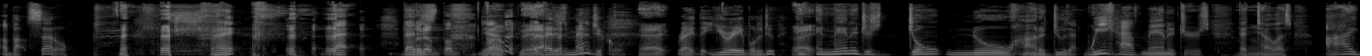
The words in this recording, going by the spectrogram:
about settle, right? That, that Put a is, bump. yeah, Bump, yeah. that is magical Right. right? That you're able to do. And, Right. and managers don't know how to do that. We have managers that Mm-hmm. tell us, I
